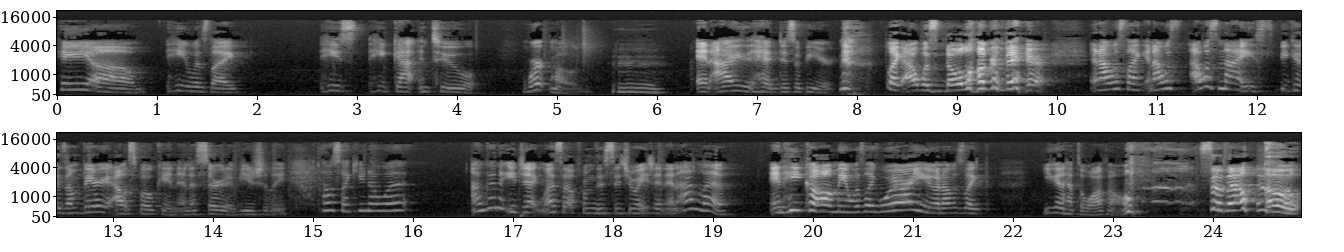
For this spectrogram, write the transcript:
he um he was like, he's he got into work mode. Mm. And I had disappeared. like I was no longer there. And I was like, and I was, I was nice because I'm very outspoken and assertive usually. I was like, you know what? I'm gonna eject myself from this situation, and I left. And he called me and was like, "Where are you?" And I was like, "You're gonna have to walk home." so that was oh,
